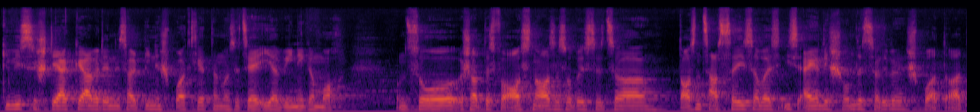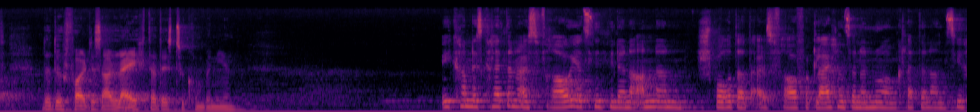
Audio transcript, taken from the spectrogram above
gewisse Stärke wieder in das alpine Sportklettern, was ich jetzt eher weniger mache. Und so schaut das von außen aus, als ob es jetzt ein Tausendsasser ist, aber es ist eigentlich schon dasselbe Sportart. Dadurch fällt es auch leichter, das zu kombinieren. Ich kann das Klettern als Frau jetzt nicht mit einer anderen Sportart als Frau vergleichen, sondern nur am Klettern an sich,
